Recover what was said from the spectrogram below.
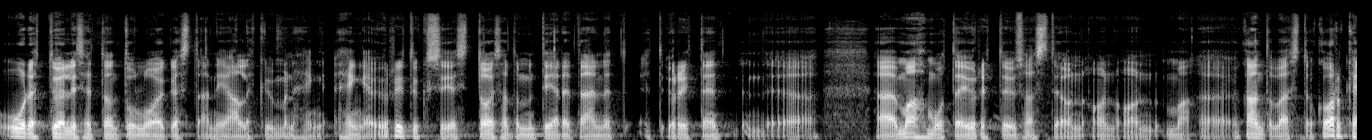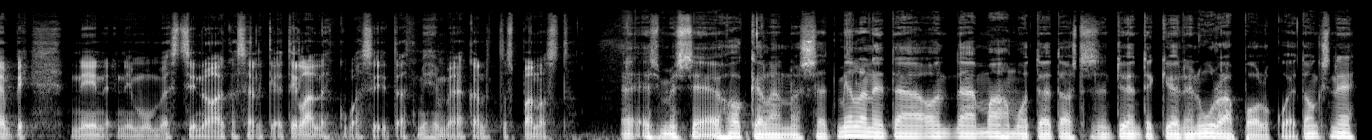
uudet työlliset on tullut oikeastaan niin alle 10 hengen yrityksiä ja toisaalta me tiedetään, että, että yrittäjän, maahanmuuttajien yrittäjyysaste on, on, on kantaväestö korkeampi, niin, niin mun mielestä siinä on aika selkeä tilannekuva siitä, että mihin meidän kannattaisi panostaa. Esimerkiksi Hokelannossa, että millainen tämä on tämä maahanmuuttajataustaisen työntekijöiden urapolku, että onko ne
